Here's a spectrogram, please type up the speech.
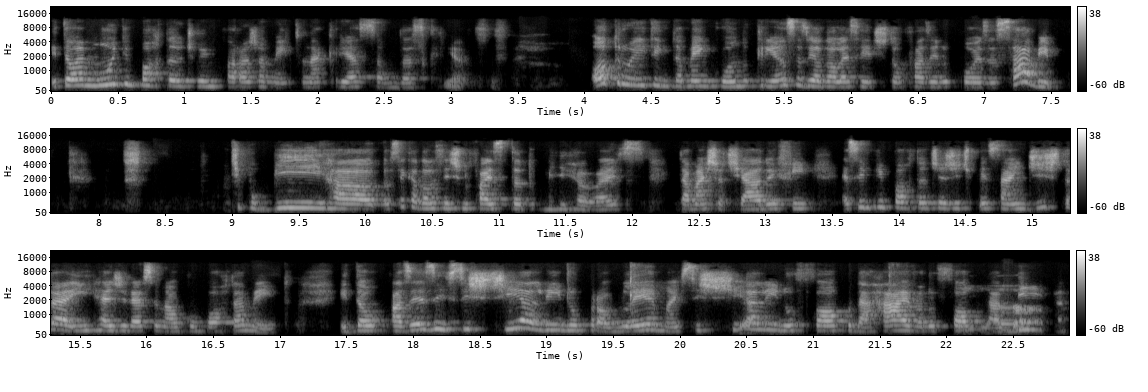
Então, é muito importante importante o encorajamento na criação das crianças. Outro item também, quando crianças e adolescentes estão fazendo coisas, sabe? Tipo birra, eu sei que adolescente não faz tanto birra, mas tá mais chateado, enfim, é sempre importante a gente pensar em distrair redirecionar o comportamento. Então, às vezes, insistir ali no problema, insistir ali no foco da raiva, no foco da birra,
